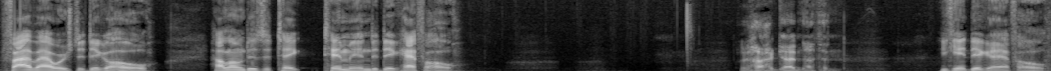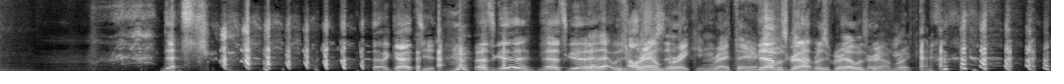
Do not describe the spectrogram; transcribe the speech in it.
five hours to dig a hole, how long does it take ten men to dig half a hole? I got nothing. You can't dig a half a hole. That's true. I got you. That's good. That's good. Now, that was I'll use that. groundbreaking right there. That was groundbreaking. That was That was groundbreaking. groundbreaking.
